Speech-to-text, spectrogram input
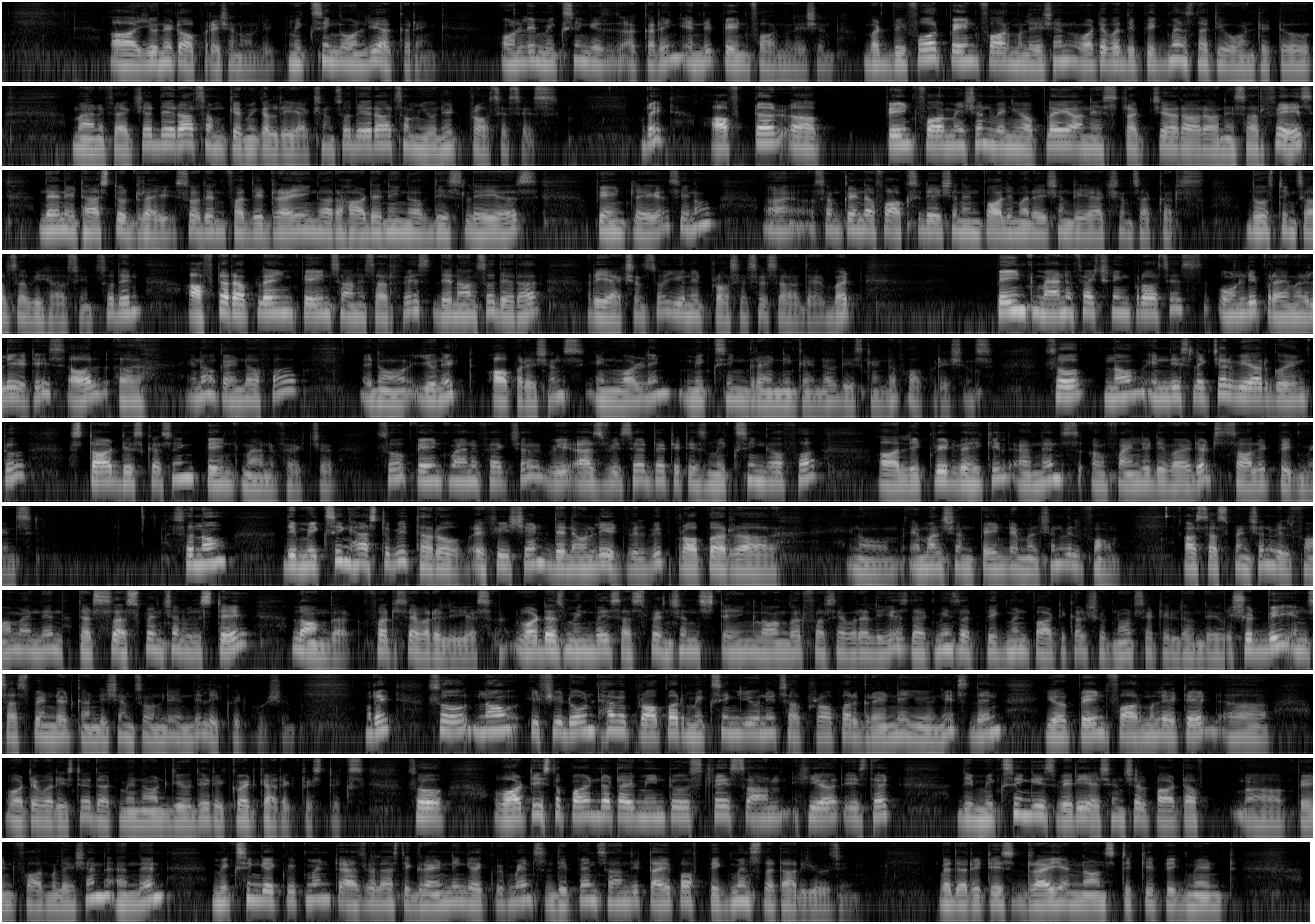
uh, unit operation only mixing only occurring only mixing is occurring in the paint formulation. But before paint formulation whatever the pigments that you wanted to manufacture there are some chemical reactions. So, there are some unit processes right. After uh, paint formation when you apply on a structure or on a surface then it has to dry. So, then for the drying or hardening of these layers paint layers you know uh, some kind of oxidation and polymerization reactions occurs those things also we have seen. So, then after applying paints on a surface then also there are reactions. So, unit processes are there, but paint manufacturing process only primarily it is all uh, you know kind of a you know unit operations involving mixing grinding kind of these kind of operations. So, now in this lecture we are going to start discussing paint manufacture. So, paint manufacture we as we said that it is mixing of a, a liquid vehicle and then uh, divided solid pigments. So, now the mixing has to be thorough efficient then only it will be proper uh, you know emulsion paint emulsion will form or suspension will form and then that suspension will stay longer for several years. What does mean by suspension staying longer for several years? That means that pigment particle should not settle down there. It should be in suspended conditions only in the liquid portion right. So, now if you do not have a proper mixing units or proper grinding units then your paint formulated uh, whatever is there that may not give the required characteristics. So, what is the point that I mean to stress on here is that the mixing is very essential part of uh, paint formulation and then mixing equipment as well as the grinding equipments depends on the type of pigments that are using whether it is dry and non-sticky pigment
